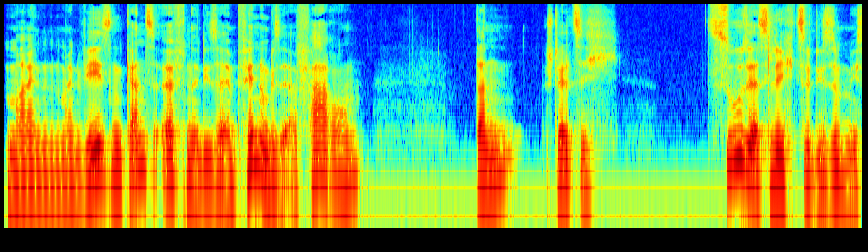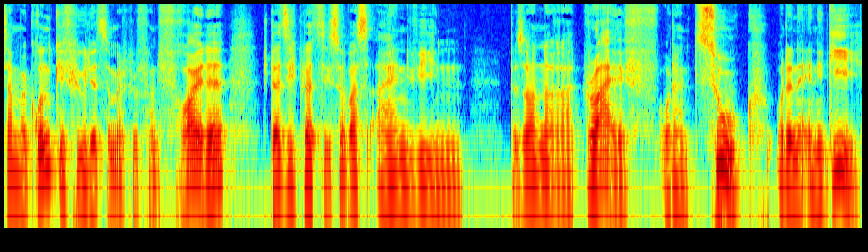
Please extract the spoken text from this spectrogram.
mein, mein Wesen ganz öffne, dieser Empfindung, dieser Erfahrung, dann stellt sich zusätzlich zu diesem, ich sag mal, Grundgefühl zum Beispiel von Freude, stellt sich plötzlich sowas ein wie ein besonderer Drive oder ein Zug oder eine Energie.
